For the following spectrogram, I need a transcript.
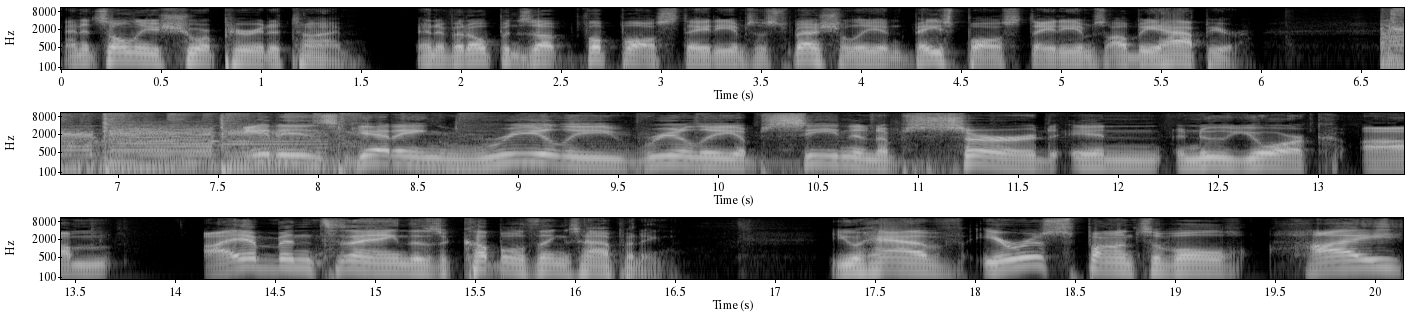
And it's only a short period of time. And if it opens up football stadiums, especially and baseball stadiums, I'll be happier. It is getting really, really obscene and absurd in New York. Um, I have been saying there's a couple of things happening. You have irresponsible, high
